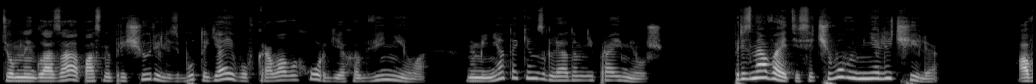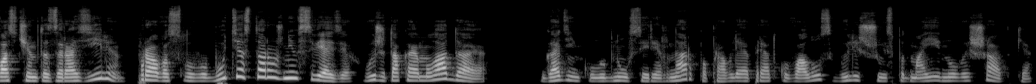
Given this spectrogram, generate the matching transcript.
Темные глаза опасно прищурились, будто я его в кровавых оргиях обвинила. Но меня таким взглядом не проймешь. «Признавайтесь, от чего вы меня лечили?» «А вас чем-то заразили? Право слово, будьте осторожнее в связях, вы же такая молодая!» Гаденько улыбнулся Рернар, поправляя прядку волос, вылезшую из-под моей новой шапки.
